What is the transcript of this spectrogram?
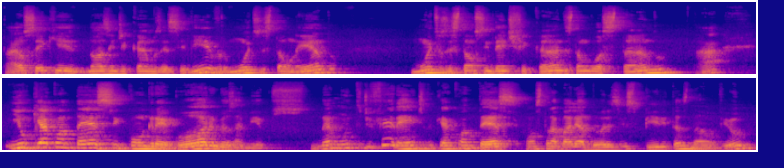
Tá? Eu sei que nós indicamos esse livro, muitos estão lendo. Muitos estão se identificando, estão gostando. Tá? E o que acontece com Gregório, meus amigos, não é muito diferente do que acontece com os trabalhadores espíritas, não, viu?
